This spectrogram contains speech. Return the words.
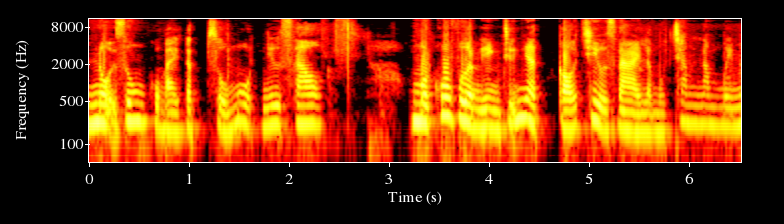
Nội dung của bài tập số 1 như sau. Một khu vườn hình chữ nhật có chiều dài là 150 m,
